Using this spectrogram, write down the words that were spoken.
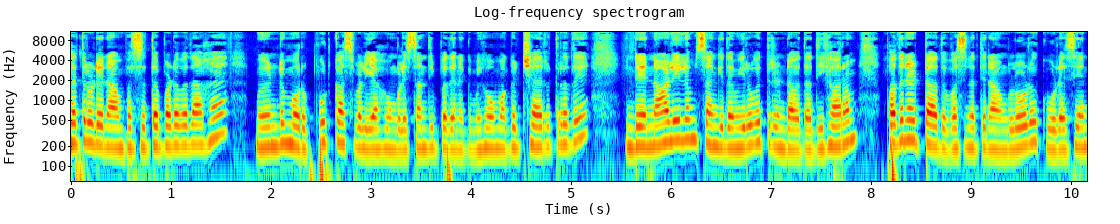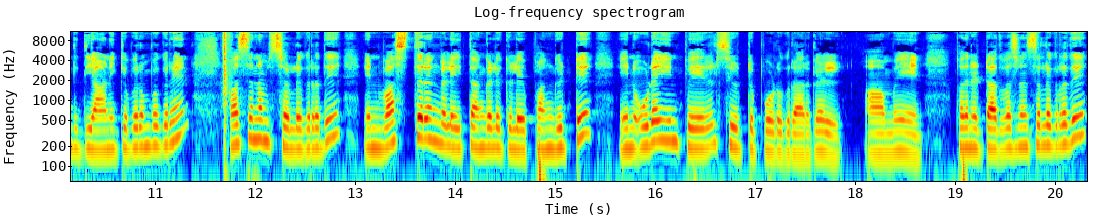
கத்தருடைய நாம் பரிசுத்தப்படுவதாக மீண்டும் ஒரு பூட்காஸ்ட் வழியாக உங்களை சந்திப்பது எனக்கு மிகவும் மகிழ்ச்சியாக இருக்கிறது. இன்றைய நாளிலும் சங்கீதம் இருபத்தி ரெண்டாவது அதிகாரம் பதினெட்டாவது வசனத்தை நான் உங்களோடு கூட சேர்ந்து தியானிக்க விரும்புகிறேன். வசனம் சொல்லுகிறது என் வஸ்திரங்களை தங்களுக்குள்ளே பங்கிட்டு என் உடையின் பேரில் சீட்டு போடுகிறார்கள். ஆமேன். பதினெட்டாவது வசனம் சொல்லுகிறது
